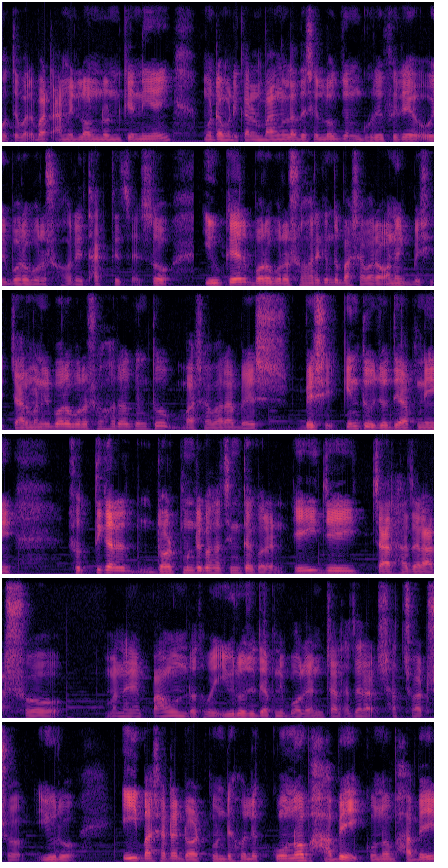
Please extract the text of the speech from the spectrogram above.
হতে পারে বাট আমি লন্ডনকে নিয়েই মোটামুটি, কারণ বাংলাদেশের লোকজন ঘুরে ফিরে ওই বড় বড় শহরে থাকতে চায়। সো ইউকের বড় বড় শহরে কিন্তু বাসা ভাড়া অনেক বেশি। জার্মানির বড় বড় শহরেও কিন্তু বাসা ভাড়া বেশ বেশি। কিন্তু যদি আপনি সত্যিকারের ডটমুন্ডের কথা চিন্তা করেন, এই যেই চার হাজার আটশো মানে পাউন্ড অথবা ইউরো যদি আপনি বলেন, চার হাজার সাতশো আটশো ইউরো এই বাসাটা ডটমুন্ডে হলে কোনোভাবেই কোনোভাবেই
